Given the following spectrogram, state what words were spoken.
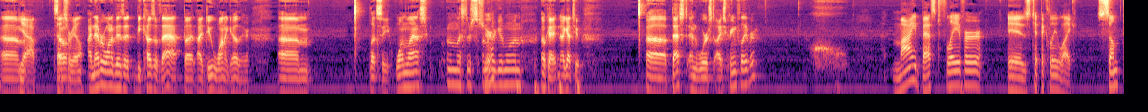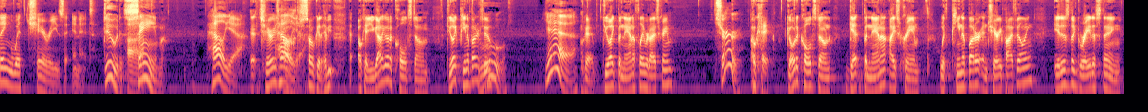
yeah, that's Um, So, real. I never want to visit because of that, but I do want to go there. Um, let's see. One last, unless there's Sure. another good one. Okay, I got two. Uh, best and worst ice cream flavor. My best flavor is typically like something with cherries in it. Dude, same. Hell yeah. Uh, cherries, Hell oh, yeah. so good. Have you? Okay, you got to go to Cold Stone. Do you like peanut butter too? Ooh. Yeah, Okay. Do you like banana flavored ice cream? sure. Okay, go to Cold Stone, get banana ice cream with peanut butter and cherry pie filling. It is the greatest thing.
